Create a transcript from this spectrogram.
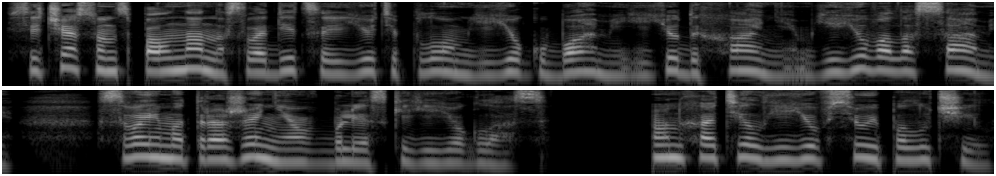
Сейчас он сполна насладится ее теплом, ее губами, ее дыханием, ее волосами, своим отражением в блеске ее глаз. Он хотел ее всю и получил.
